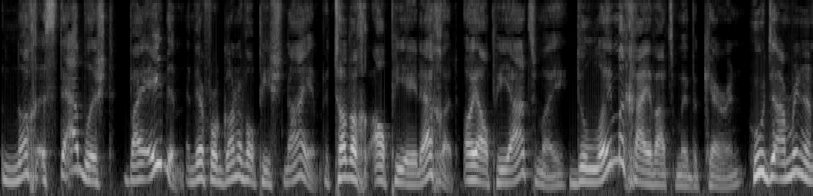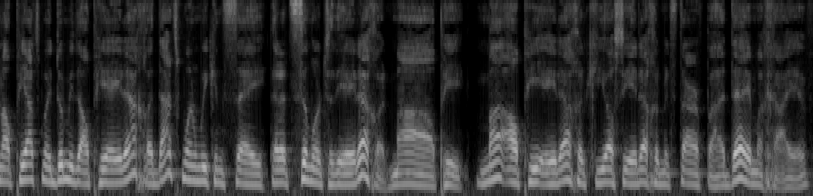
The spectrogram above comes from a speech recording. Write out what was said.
noch established by Edim, and therefore Ganav al Pishnayim, Tavach al Pi Eid Echad, Oy al Piatzmai, Duloy Mechayev Atzmai Bekaren, Hu and al Piatzmai Dumid al Pi Eid that's when we can say that it's similar to the Eid. Ma al Pi, Ma al Pi Eid Echad, Ki Yosi Eid Echad Bahadei Mechayev,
